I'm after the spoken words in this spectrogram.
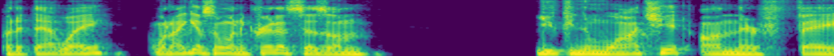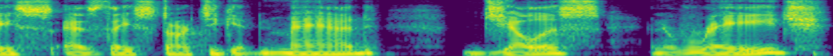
put it that way. When I give someone criticism, you can watch it on their face as they start to get mad, jealous, and rage.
